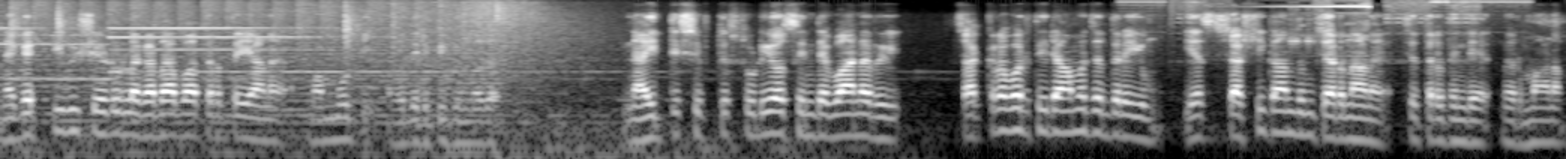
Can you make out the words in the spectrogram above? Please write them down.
നെഗറ്റീവ് ഷെയ്ഡുള്ള കഥാപാത്രത്തെയാണ് മമ്മൂട്ടി അവതരിപ്പിക്കുന്നത്. നൈറ്റ് ഷിഫ്റ്റ് സ്റ്റുഡിയോസിന്റെ ബാനറിൽ ചക്രവർത്തി രാമചന്ദ്രയും എസ് ശശികാന്തും ചേർന്നാണ് ചിത്രത്തിന്റെ നിർമ്മാണം.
